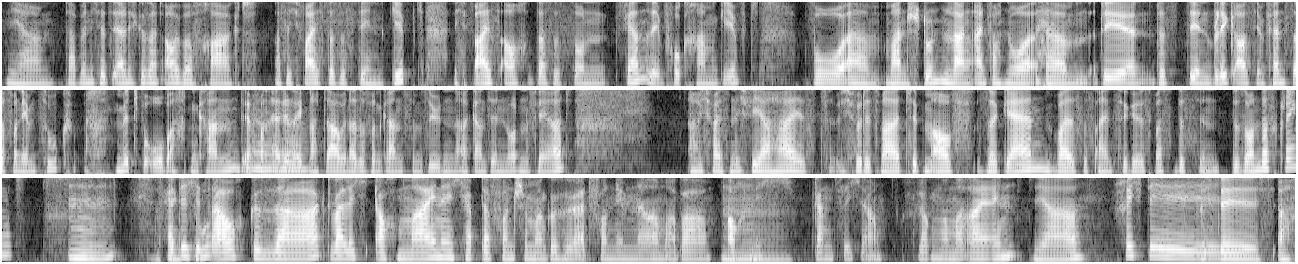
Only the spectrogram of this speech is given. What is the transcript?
Ja, da bin ich jetzt ehrlich gesagt auch überfragt. Also ich weiß, dass es den gibt. Ich weiß auch, dass es so ein Fernsehprogramm gibt, wo ähm, man stundenlang einfach nur ähm, den, das, den Blick aus dem Fenster von dem Zug mit beobachten kann, der von Ja, Adelaide ja. nach Darwin, also von ganz im Süden nach ganz in den Norden fährt. Aber ich weiß nicht, wie er heißt. Ich würde jetzt mal tippen auf The Gan, weil es das Einzige ist, was ein bisschen besonders klingt. Mhm. Was Hätte ich du? jetzt auch gesagt, weil ich auch meine, ich habe davon schon mal gehört von dem Namen, aber auch Mhm. nicht ganz sicher. Loggen wir mal ein. Ja, Richtig. richtig. Ah,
